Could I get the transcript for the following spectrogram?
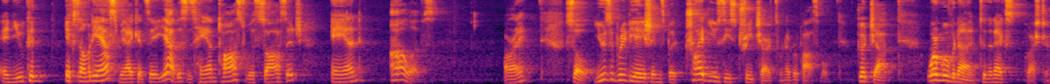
And you could, if somebody asked me, I could say, yeah, this is hand tossed with sausage and olives. All right? So use abbreviations, but try to use these tree charts whenever possible. Good job. We're moving on to the next question.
